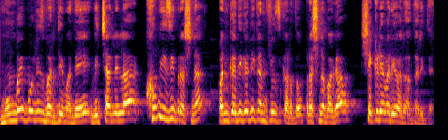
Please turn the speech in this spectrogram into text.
मुंबई पोलीस भरतीमध्ये विचारलेला खूप इझी प्रश्न पण कधी कधी कन्फ्यूज करतो. प्रश्न बघा शेकडेवारीवर आधारित आहे.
